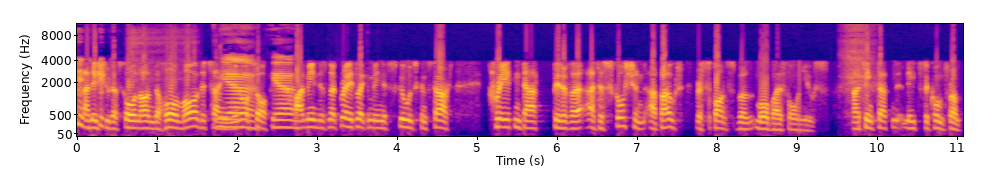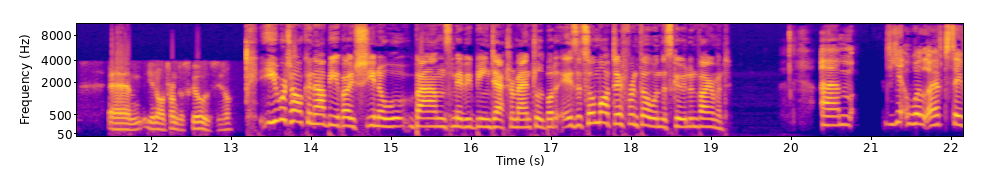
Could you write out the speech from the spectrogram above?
an issue that's going on in the home all the time. Yeah, you know, so yeah. I mean, not it great. Like I mean, if schools can start creating that bit of a, a discussion about responsible mobile phone use. I think that needs to come from um, you know, from the schools, you know. You were talking, Abby, about, you know, bans maybe being detrimental, but is it somewhat different, though, in the school environment? Um, yeah, well, I have to say,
